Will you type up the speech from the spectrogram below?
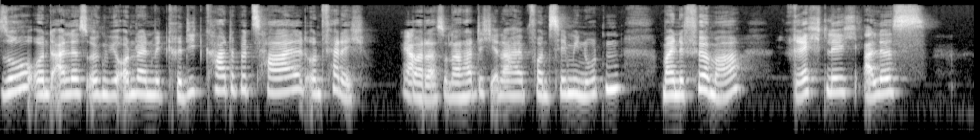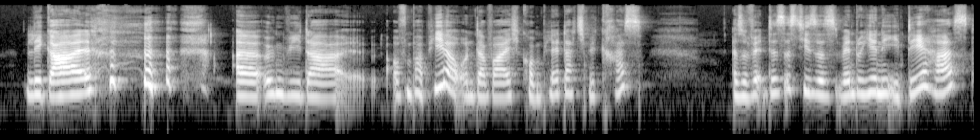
so und alles irgendwie online mit Kreditkarte bezahlt und fertig ja. war das. Und dann hatte ich innerhalb von zehn Minuten meine Firma rechtlich alles legal äh, irgendwie da auf dem Papier und da war ich komplett, dachte ich mir, krass. Also das ist dieses, wenn du hier eine Idee hast,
